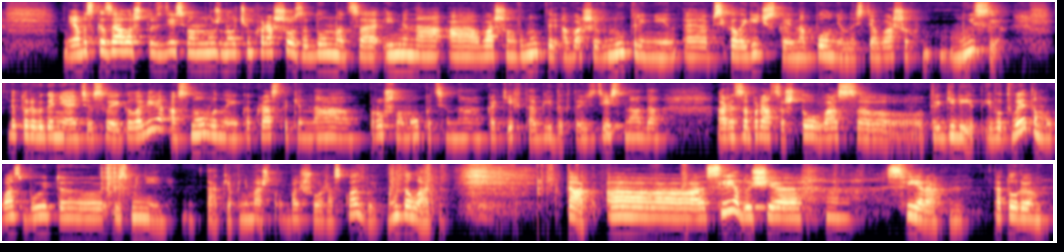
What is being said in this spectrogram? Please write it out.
Я бы сказала, что здесь вам нужно очень хорошо задуматься именно о, вашем внутр... о вашей внутренней э, психологической наполненности, о ваших мыслях, которые вы гоняете в своей голове, основанные как раз-таки на прошлом опыте, на каких-то обидах. То есть здесь надо разобраться, что вас э, триггерит. И вот в этом у вас будет э, изменение. Так, я понимаю, что большой расклад будет. Ну да ладно. Так, следующая э, сфера, которую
